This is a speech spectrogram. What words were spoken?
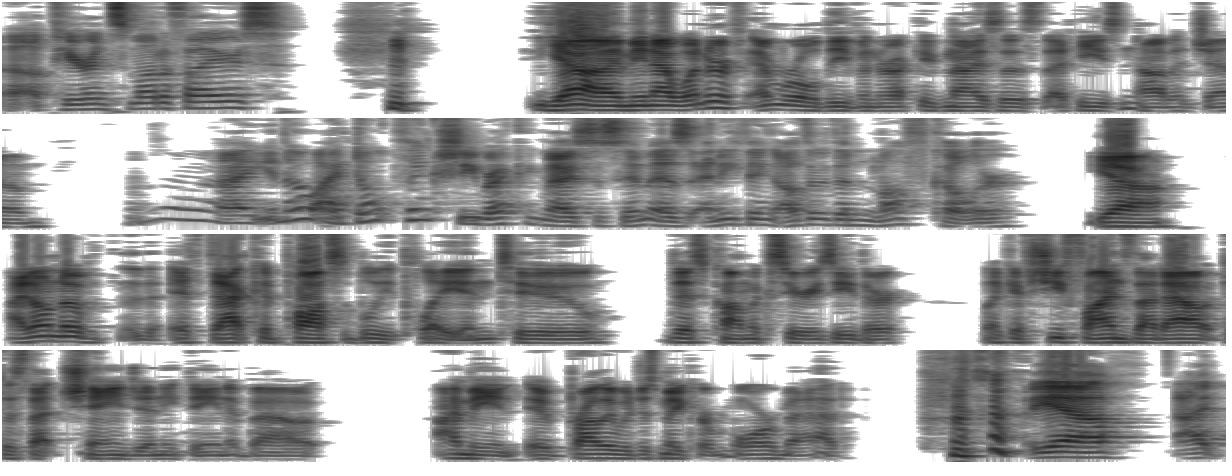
uh, appearance modifiers. yeah, I mean, I wonder if Emerald even recognizes that he's not a gem. Uh, I, you know, I don't think she recognizes him as anything other than an off color. Yeah, I don't know if, if that could possibly play into this comic series either. Like, if she finds that out, does that change anything about? I mean, it probably would just make her more mad. yeah, I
